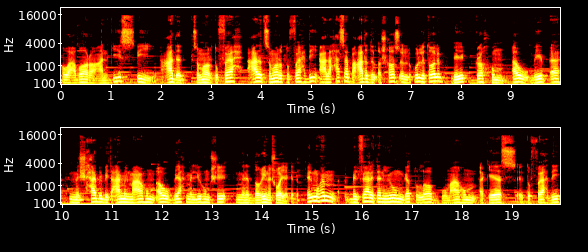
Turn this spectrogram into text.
هو عبارة عن كيس فيه عدد ثمار تفاح. عدد ثمار التفاح دي على حسب عدد الأشخاص اللي كل طالب بيكرههم أو بيبقى مش حابب يتعامل معاهم أو بيحمل ليهم شيء من الضغينة شوية كده. المهم بالفعل تاني يوم جت طلاب ومعاهم أكياس التفاح دي.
